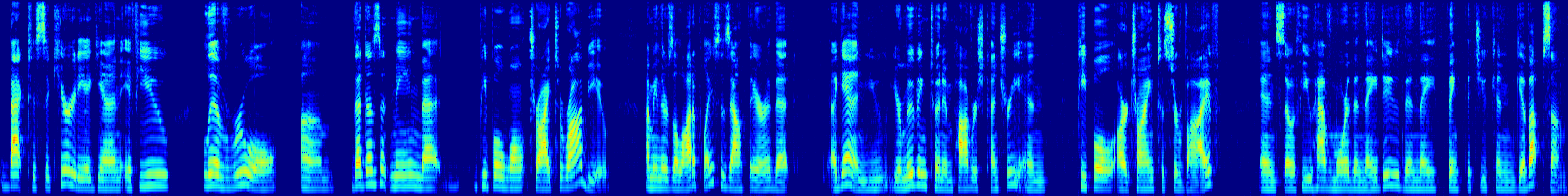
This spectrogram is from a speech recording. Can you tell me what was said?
back to security again, if you live rural, um, that doesn't mean that people won't try to rob you. I mean, there's a lot of places out there that, again, you, you're moving to an impoverished country and people are trying to survive. And so if you have more than they do, then they think that you can give up some.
